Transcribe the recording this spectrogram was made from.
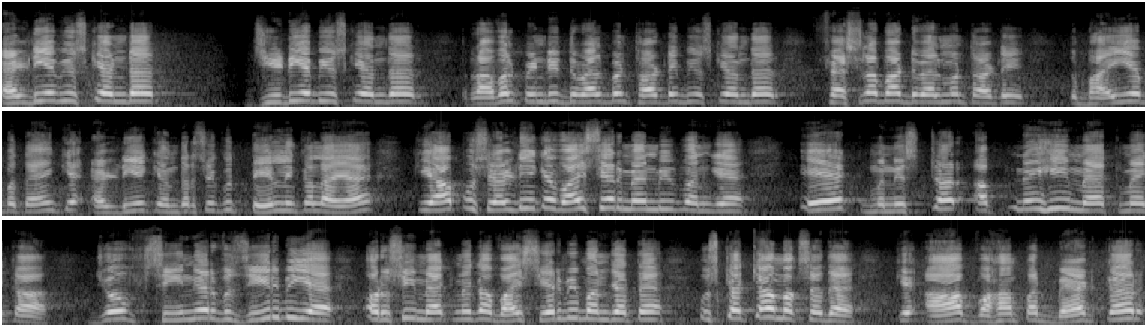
एलडीए भी उसके अंदर जीडीए भी उसके अंदर रावलपिंडी डेवलपमेंट अथॉरिटी भी उसके अंदर, फैसलाबाद डेवलपमेंट अथॉरिटी। तो भाई ये बताएँ कि एलडीए के अंदर से कुछ तेल निकल आया है कि आप उस एलडीए के वाइस चेयरमैन भी बन गए हैं। एक मिनिस्टर अपने ही महकमे का, जो सीनियर वज़ीर भी है और उसी महकमे का वाइस चेयर भी बन जाता है। उसका क्या मकसद है कि आप वहाँ पर बैठ कर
